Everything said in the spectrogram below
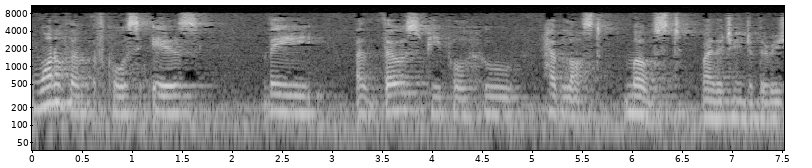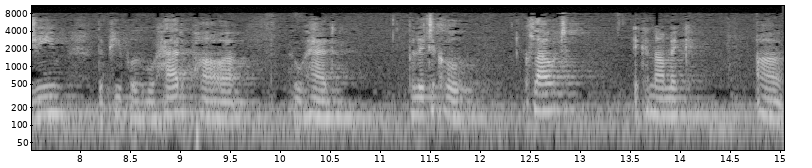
One of them, of course, is the uh, those people who have lost most by the change of the regime, the people who had power, who had political clout, economic uh,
